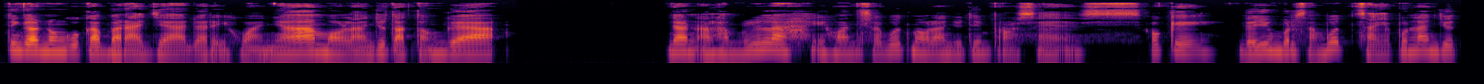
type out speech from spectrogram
Tinggal nunggu kabar aja dari ikhwannya mau lanjut atau enggak. Dan alhamdulillah Ikhwan tersebut mau lanjutin proses. Oke, Gayung bersambut, saya pun lanjut.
